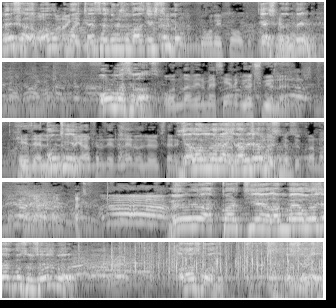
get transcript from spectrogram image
Mesela Mahmut Kumar gidiyoruz. kentsel dönüşüm vazgeçtin mi? O da iptal oldu. Geçmedim değil mi? Olması lazım. Onu da vermeseydik ölçmüyorlardı. 250 Bu da tip yatır dediler öyle ölçerek. yalanlara inanacak mısınız? Dükkanda mahpuslar. Mührü AK Parti'ye lambaya vuracak mısın? Söz mü? Allah'a ısmarladık. Hoşçakalın.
